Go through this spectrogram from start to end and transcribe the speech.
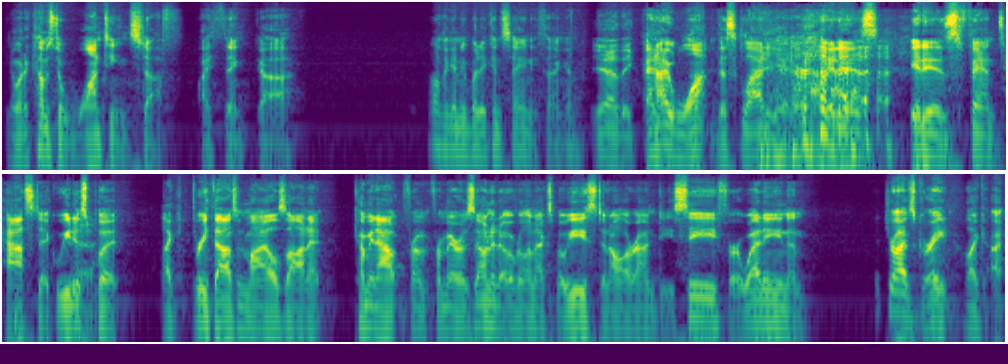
you know, when it comes to wanting stuff, I think uh, I don't think anybody can say anything. And Yeah, they and I want this Gladiator. it is it is fantastic. We just put like 3,000 miles on it coming out from from Arizona to Overland Expo East and all around DC for a wedding and it drives great. Like I,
